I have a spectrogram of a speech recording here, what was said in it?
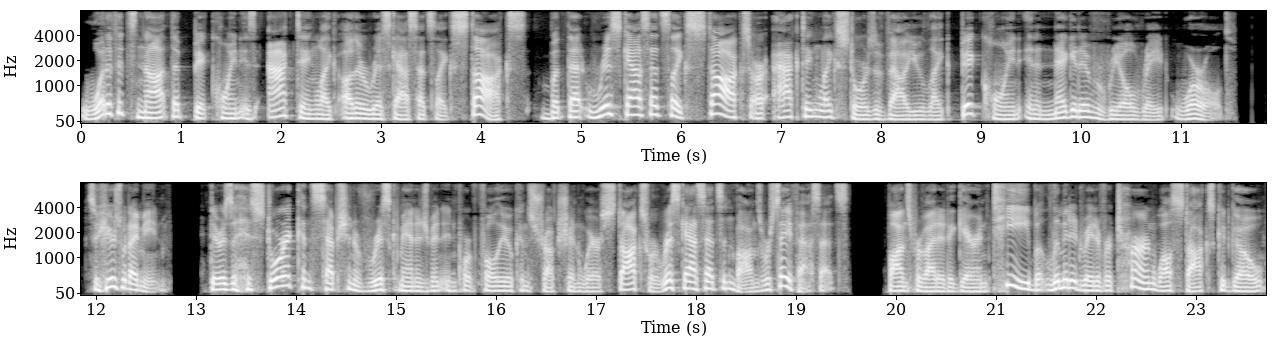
What if it's not that Bitcoin is acting like other risk assets like stocks, but that risk assets like stocks are acting like stores of value like Bitcoin in a negative real rate world? So here's what I mean. There is a historic conception of risk management in portfolio construction where stocks were risk assets and bonds were safe assets. Bonds provided a guarantee but limited rate of return, while stocks could go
